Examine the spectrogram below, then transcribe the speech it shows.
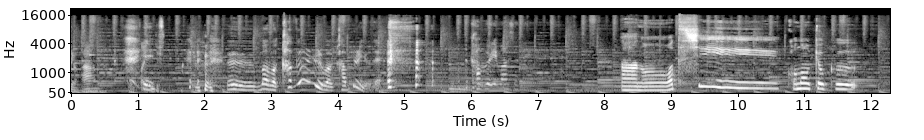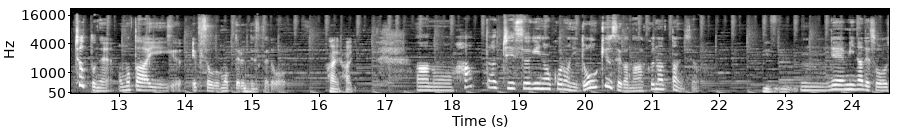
な。まあいいんです うんまあまあかぶるはかぶるよね。うん。かぶりますね。あの私この曲ちょっとね重たいエピソードを持ってるんですけど、はいはい。あの二十歳過ぎの頃に同級生が亡くなったんですようんうん、でみんなでそう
